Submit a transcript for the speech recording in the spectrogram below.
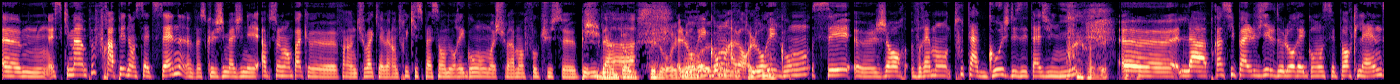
Euh, ce qui m'a un peu frappé dans cette scène, parce que j'imaginais absolument pas que, enfin tu vois, qu'il y avait un truc qui se passait en Oregon. Moi, je suis vraiment focus euh, Pays-Bas. l'Oregon. Euh, alors l'Oregon, c'est euh, genre vraiment tout à gauche des États-Unis. Euh, la principale ville de l'Oregon, c'est Portland,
